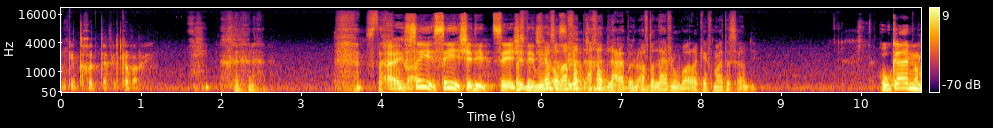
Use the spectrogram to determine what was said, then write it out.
ممكن تاخدها في ال cover. آه، سيء سيء شديد سيء شديد في بالمناسبة أخذ أخذ لاعب أفضل لاعب في المباراة كيف ما تسالني هو كان,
